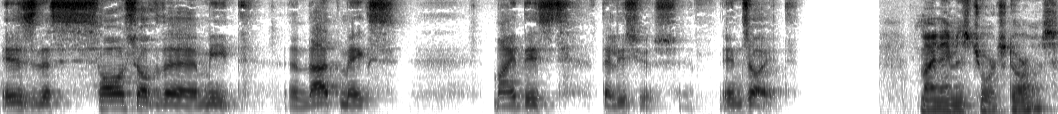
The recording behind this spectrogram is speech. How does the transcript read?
is the sauce of the meat, and that makes my dish delicious. Enjoy it. My name is George Doros.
